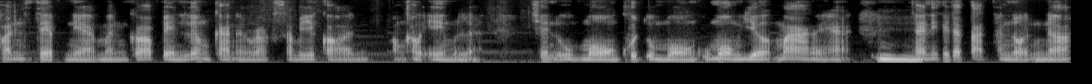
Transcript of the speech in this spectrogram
concept เนี่ยมันก็เป็นเรื่องการอนุรักษ์ทรัพยากรของเขาเองหมดเลย เช่นอุโมงค์ขุดอุโมงค์อุโมงค์เยอะมากเลยฮะแทนที่ก็จะตัดถนนเนาะ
